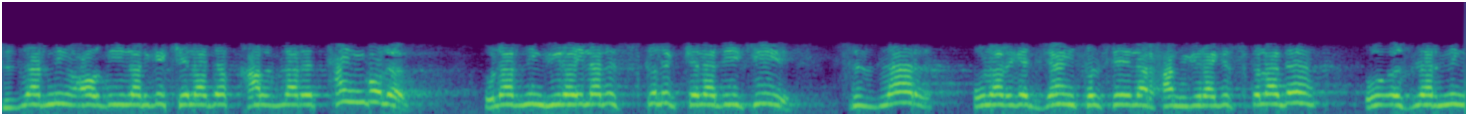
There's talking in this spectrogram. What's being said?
Sizlarning oldinglarga keladi qalblari tang bo'lib ularning yuraklari siqilib keladiki sizlar ularga jang qilsanglar ham yuragi siqiladi u o'zlarining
